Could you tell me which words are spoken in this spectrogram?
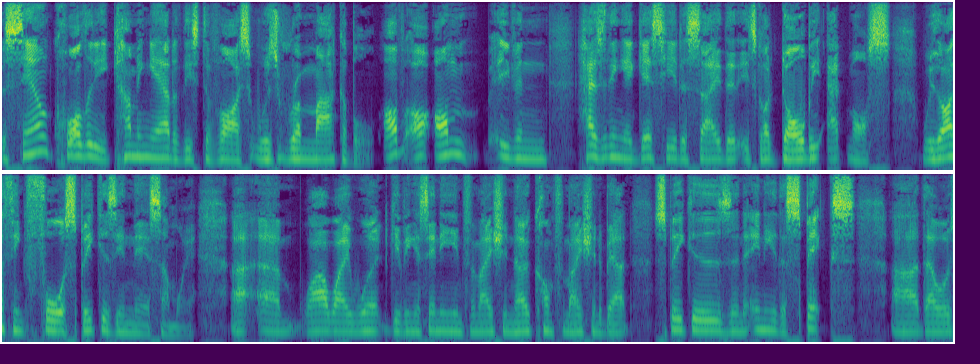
the sound quality coming out of this device was remarkable. i am even hazarding a guess here to say that it's got Dolby Atmos with, I think, four speakers in there somewhere. Uh, um, Huawei weren't giving us any information, no confirmation about speakers and any of the specs. Uh, they were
